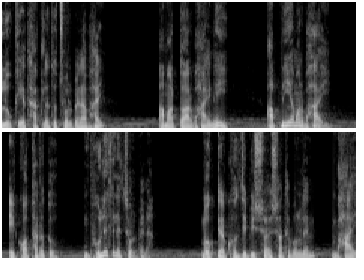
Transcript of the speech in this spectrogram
লুকিয়ে থাকলে তো চলবে না ভাই। আমার তো আর ভাই নেই আপনি আমার ভাই। এই কথাটা তো ভুলে গেলে চলবে না। বক্তিয়ার খলজি বিস্ময়ের সাথে বললেন, ভাই,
